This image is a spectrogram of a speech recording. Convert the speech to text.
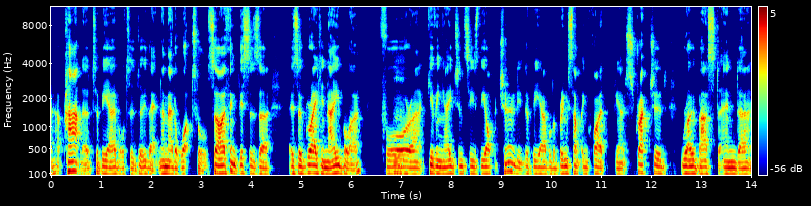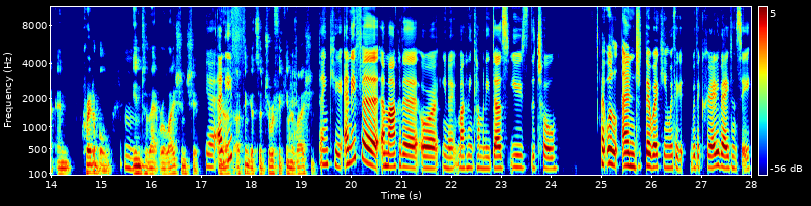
uh, partner to be able to do that, no matter what tool. So I think this is a is a great enabler for mm. uh, giving agencies the opportunity to be able to bring something quite you know structured, robust, and uh, and credible mm. into that relationship. Yeah, and you know, if I think it's a terrific innovation. Thank you. And if a, a marketer or you know marketing company does use the tool, it will, and they're working with a with a creative agency,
